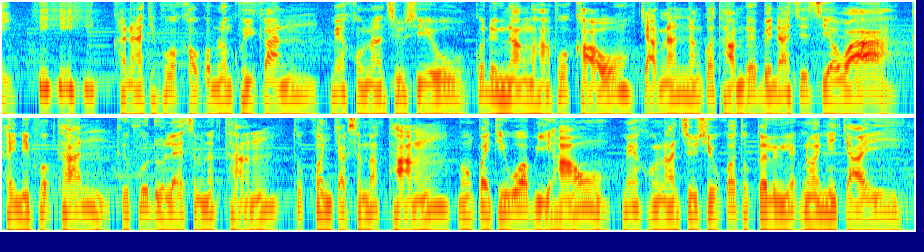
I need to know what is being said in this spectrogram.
ขณะที่พวกเขากำลังคุยกันแม่ของนางซิวๆก็ดึงนางมาหาพวกเขา จากนั้นนางก็ถามด้วยใบหน้าเสียวว่า ใครในพวกท่านคือผู้ดูแลสำนักถัง ทุกคนจากสำนักถังมองไปที่ว่าบีเฮาแม่ของนางซิวๆก็ตกตะลึงเล็กน้อยในใจ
